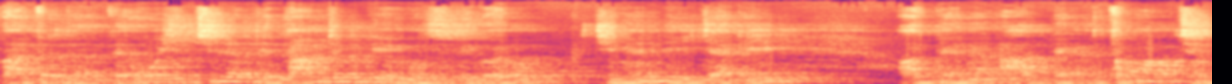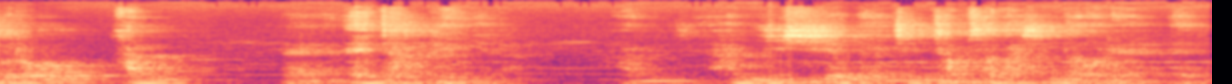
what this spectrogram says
만들어졌는데, 57년도에 남정교의 모습이고요. 지금 현재 이 자리, 앞에는 앞에 통합적으로 간 예, 애장교입 니다. 한, 한 20여 명 지금 참석하신다고 그래. 네.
